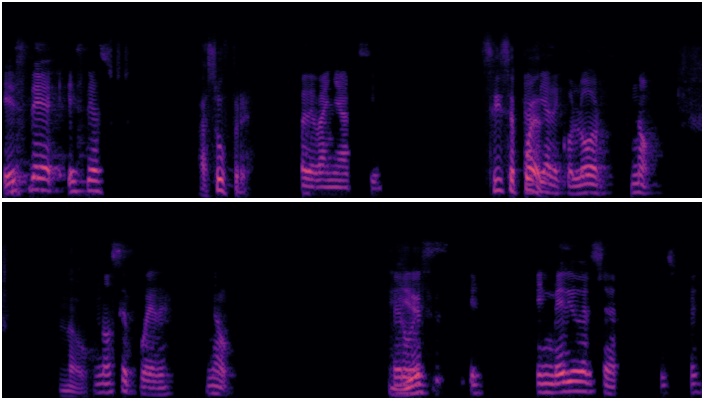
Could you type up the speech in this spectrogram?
Es de, es de azul azufre. de bañar, sí. Sí se Cambia puede. de color. No, No. no se puede. No, Y pero es, es, es en medio del. Eso es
